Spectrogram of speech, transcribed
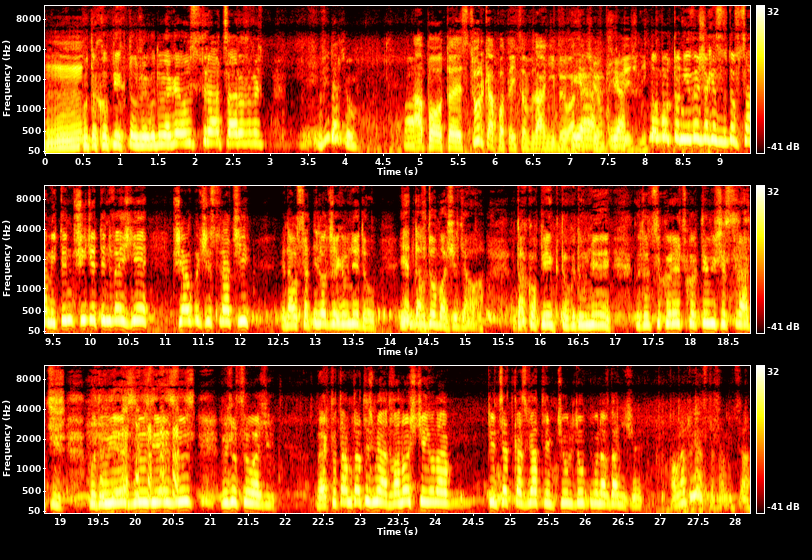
Mm. Bo tak opieknął, że go dał, jak ją straca, rozumiesz? Widać ją. A po, to jest córka po tej, co w Danii była, co ci ją przywieźli. No bo to nie wiesz jak jest z wdowcami. Ten przyjdzie, ten weźmie, przyjałby cię straci. Ja na ostatni lot, że go nie dał. Jedna w doma siedziała. Tako piękno, go tu mnie, go to cukoreczko, ty mi się stracisz. Bo tu Jezus, Jezus. Wiesz o co chodzi. No jak to tamta też miała 12 i ona 500 z wiatrem ciul dup i ona w Danii się. A ona tu jest ta samica.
